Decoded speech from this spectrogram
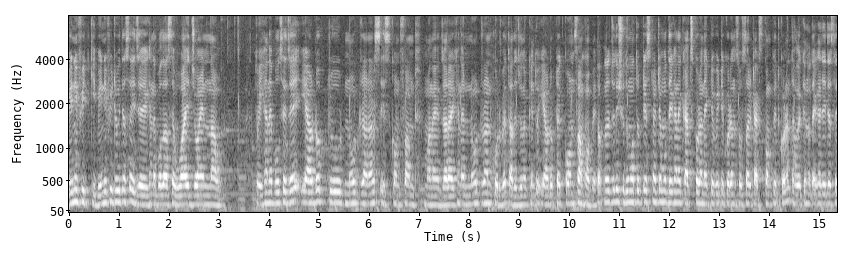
বেনিফিট কি? বেনিফিট হইতেছে যে এখানে বলা আছে ওয়াই জয়েন নাও তো এখানে বলছে যে airdrop to node runners is confirmed মানে যারা এখানে নোড রান করবে, তাদের জন্য কিন্তু এয়ারডপটা কনফার্ম হবে। তো আপনারা যদি শুধুমাত্র টেস্ট নাইটের মধ্যে এখানে কাজ করেন অ্যাক্টিভিটি করেন সোশ্যাল টাস্ক কমপ্লিট করেন, তাহলে কিন্তু দেখা যাইতেছে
